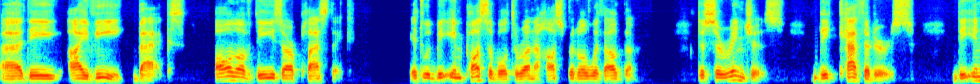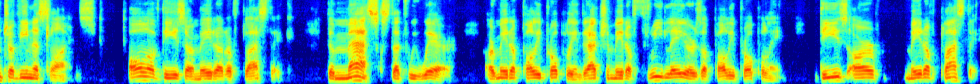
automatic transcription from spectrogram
uh, the IV bags, all of these are plastic. It would be impossible to run a hospital without them. The syringes, the catheters, the intravenous lines, all of these are made out of plastic. The masks that we wear are made of polypropylene. They're actually made of three layers of polypropylene. These are made of plastic.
